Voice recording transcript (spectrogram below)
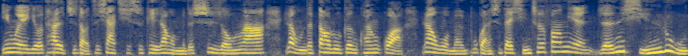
因为由它的指导之下，其实可以让我们的市容啦，让我们的道路更宽广，让我们不管是在行车方面。人行路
